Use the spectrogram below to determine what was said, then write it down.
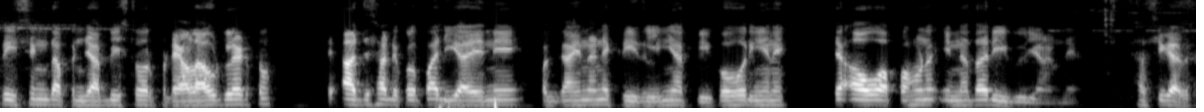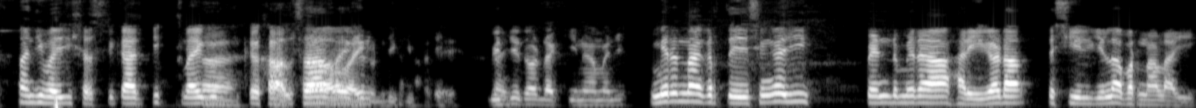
ਪ੍ਰੀਤ ਸਿੰਘ ਦਾ ਪੰਜਾਬੀ ਸਟੋਰ ਪਟਿਆਲਾ ਆਊਟਲੈਟ ਤੋਂ ਤੇ ਅੱਜ ਸਾਡੇ ਕੋਲ ਭਾਜੀ ਆਏ ਨੇ ਪੱਗਾਂ ਇਹਨਾਂ ਨੇ ਖਰੀਦ ਲਈਆਂ ਪੀਕੋ ਹੋ ਰਹੀਆਂ ਨੇ ਤੇ ਆਓ ਆਪਾਂ ਹੁਣ ਇਹਨਾਂ ਦਾ ਰਿਵਿਊ ਜਾਣਦੇ ਹਾਂ। ਸਤਿ ਸ਼੍ਰੀ ਅਕਾਲ। ਹਾਂਜੀ ਬਾਈ ਜੀ ਸਤਿ ਸ਼੍ਰੀ ਅਕਾਲ ਜੀ ਵਾਹਿਗੁਰੂ ਜੀ ਕਾ ਖਾਲਸਾ ਵਾਹਿਗੁਰੂ ਜੀ ਕੀ ਫਤਿਹ। ਵੀਰ ਜੀ ਤੁਹਾਡਾ ਕੀ ਨਾਮ ਹੈ ਜੀ? ਮੇਰਾ ਨਾਮ ਗੁਰਤੇਜ ਸਿੰਘ ਹੈ ਜੀ ਪਿੰਡ ਮੇਰਾ ਹਰੀਗੜ੍ਹ ਆ ਤਹਿਸੀਲ ਜ਼ਿਲ੍ਹਾ ਬਰਨਾਲਾ ਜੀ।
